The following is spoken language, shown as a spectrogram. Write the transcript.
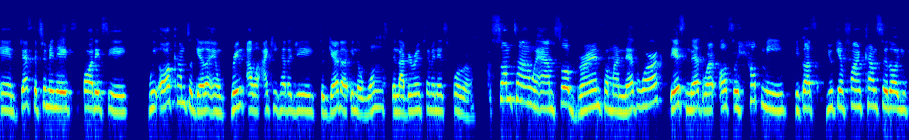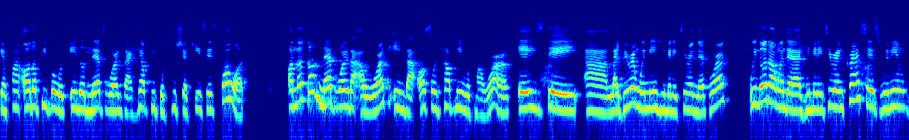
and just the feminist policy. We all come together and bring our archaeology together in the one Liberian Feminist Forum. Sometimes when I'm so burned from my network, this network also help me because you can find counselor, you can find other people within the network that help you to push your cases forward. Another network that I work in that also helped me with my work is the uh, Liberian Women Humanitarian Network. We know that when there are humanitarian crises, women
